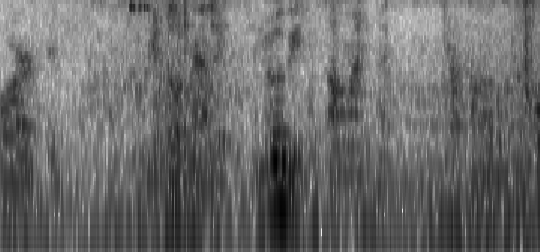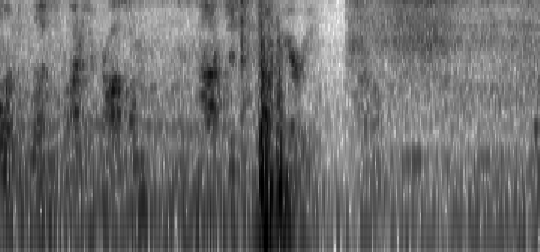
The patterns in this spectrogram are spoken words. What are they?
or it, a little graphic. In movies, when someone like, has someone with a sword, the blood splatters across them. It's not just one area. So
